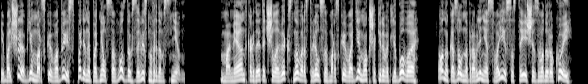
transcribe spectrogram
и большой объем морской воды из впадины поднялся в воздух, зависнув рядом с ним. Момент, когда этот человек снова растворился в морской воде, мог шокировать любого. Он указал направление своей, состоящей из воды рукой,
